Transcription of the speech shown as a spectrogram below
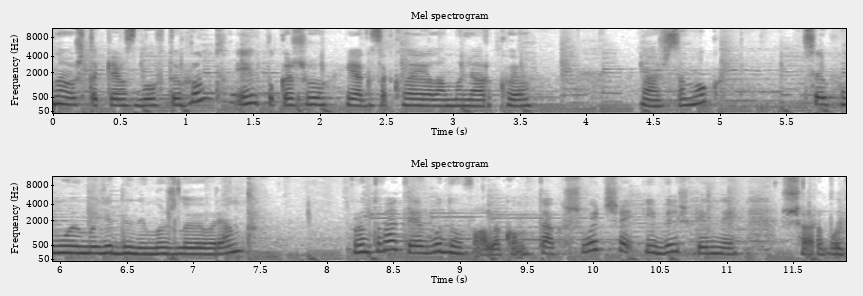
Знову ж таки взбовтую ґрунт і покажу, як заклеїла маляркою наш замок. Це, по-моєму, єдиний можливий варіант. Грунтувати я буду валиком. Так швидше і більш рівний шар буде.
